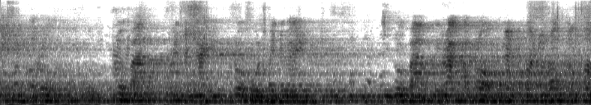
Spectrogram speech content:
ที่คนก็รู้รู้บาปเป็นยังไงรู้บุญเป็นยังไงรู้บาปคือรักกับโลกนั่นก็นรกของพ่อ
